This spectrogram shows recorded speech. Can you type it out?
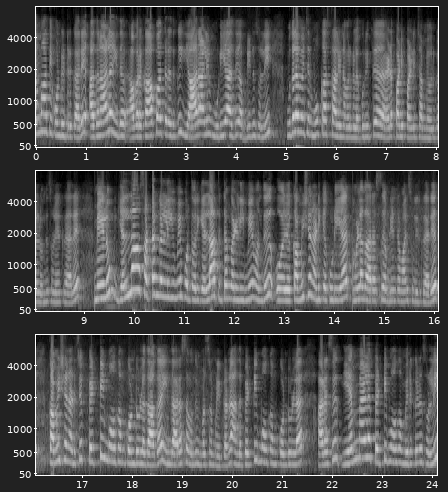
ஏமாத்தி கொண்டுட்டு இருக்காரு அதனால இதை அவரை காப்பாத்துறதுக்கு யாராலையும் முடியாது அப்படின்னு சொல்லி முதலமைச்சர் மு க ஸ்டாலின் அவர்களை குறித்து எடப்பாடி பழனிசாமி அவர்கள் வந்து சொல்லியிருக்கிறாரு. மேலும் எல்லா சட்டங்கள்லையுமே பொறுத்த வரைக்கும் எல்லா திட்டங்கள்லையுமே வந்து ஒரு கமிஷன் அடிக்கக்கூடிய தமிழக அரசு அப்படின்ற மாதிரி சொல்லியிருக்கிறாரு. கமிஷன் அடிச்சு பெட்டி மோகம் கொண்டுள்ளதாக இந்த அரசை வந்து விமர்சனம் பண்ணியிருக்காரு. அந்த பெட்டி மோகம் கொண்டுள்ள அரசு என் மேலே பெட்டி மோகம் இருக்குன்னு சொல்லி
